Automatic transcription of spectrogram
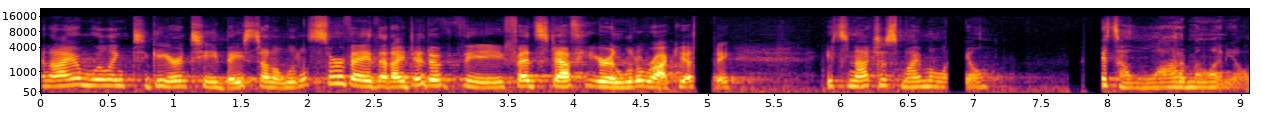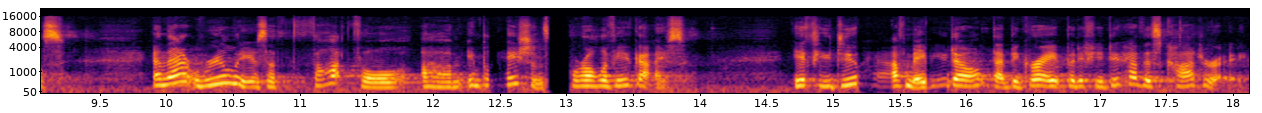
And I am willing to guarantee, based on a little survey that I did of the Fed staff here in Little Rock yesterday, it's not just my millennial, it's a lot of millennials. And that really is a thoughtful um, implications for all of you guys. If you do have, maybe you don't, that'd be great, but if you do have this cadre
